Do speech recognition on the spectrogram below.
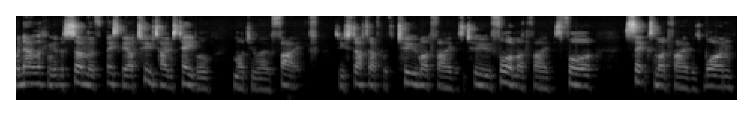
we're now looking at the sum of basically our 2 times table modulo 5. So you start off with 2 mod 5 is 2, 4 mod 5 is 4, 6 mod 5 is 1,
